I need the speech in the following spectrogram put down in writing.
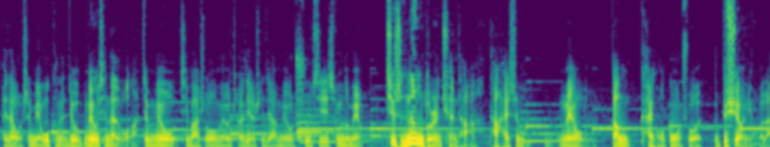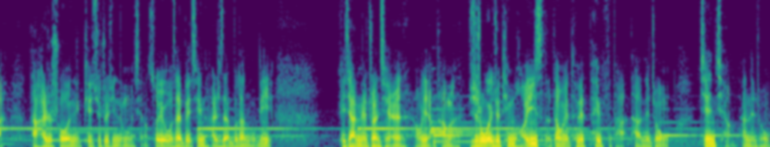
陪在我身边，我可能就没有现在的我了，就没有奇葩说，没有超级演说家，没有书籍，什么都没有。即使那么多人劝他，他还是没有当开口跟我说我必须要你回来，他还是说你可以去追寻你的梦想。所以我在北京还是在不断努力，给家里面赚钱，然后养他们。其实我也觉得挺不好意思的，但我也特别佩服他，他那种坚强，他那种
